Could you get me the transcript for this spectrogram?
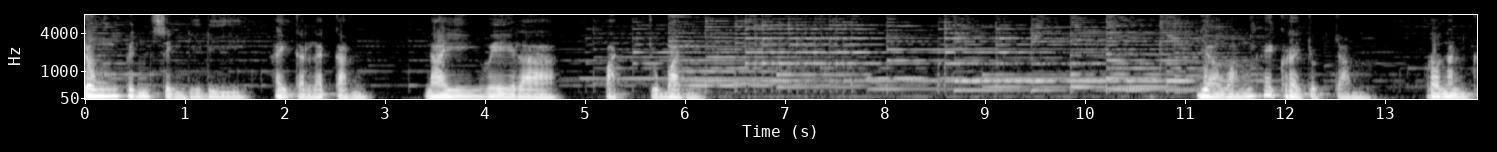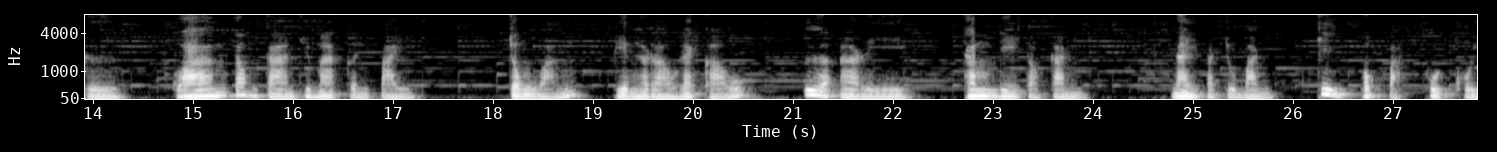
จงเป็นสิ่งดีๆ ให้กันและกัน ในเวลาปัจจุบัน อย่าหวังให้ใครจดจำ เพราะนั่นคือ ความต้องการที่มากเกินไป จงหวังเพียงให้เราและเขา เอื้ออารีทำดีต่อกัน ในปัจจุบันที่พบปะพูดคุย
